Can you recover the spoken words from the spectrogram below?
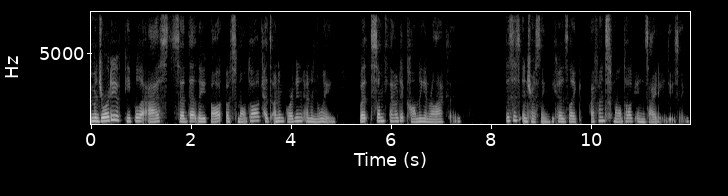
The majority of people asked said that they thought of small talk as unimportant and annoying, but some found it calming and relaxing. This is interesting because, like, I find small talk anxiety inducing.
